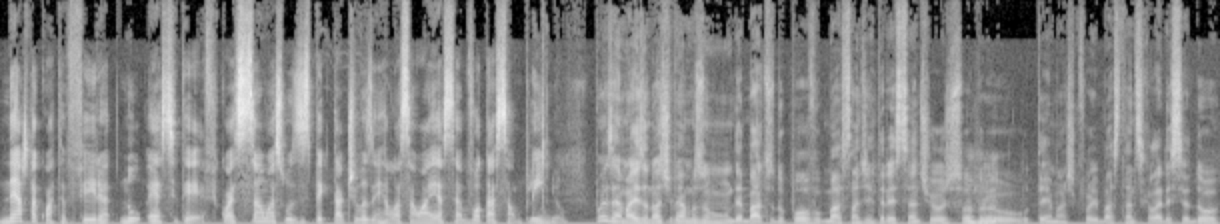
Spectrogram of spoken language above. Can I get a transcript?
nesta quarta-feira no STF. Quais são as suas expectativas em relação a essa votação, Plínio? Pois é, Maísa, nós tivemos um debate do Povo bastante interessante hoje sobre uhum. o, o tema. Acho que foi bastante esclarecedor.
